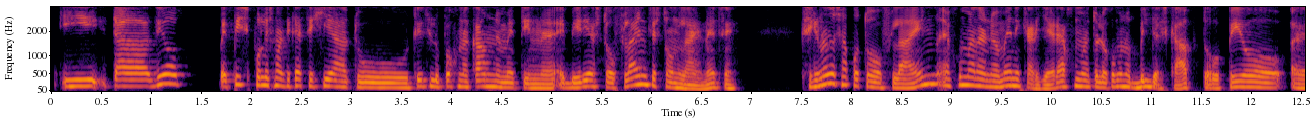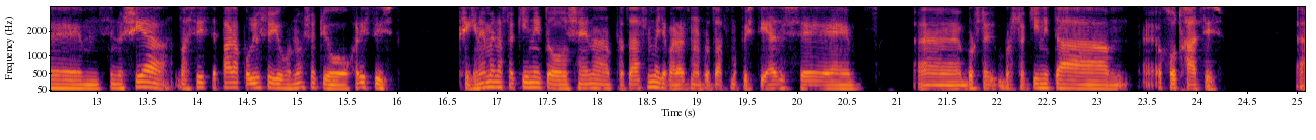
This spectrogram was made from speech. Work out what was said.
η, τα δύο επίσης πολύ σημαντικά στοιχεία του τίτλου που έχουν να κάνουν με την εμπειρία στο offline και στο online, έτσι. Ξεκινώντας από το offline, έχουμε ανανεωμένη καριέρα. Έχουμε το λεγόμενο Builders Cup, το οποίο ε, στην ουσία βασίζεται πάρα πολύ στο γεγονός ότι ο χρήστης ξεκινάει με ένα αυτοκίνητο σε ένα πρωτάθλημα, για παράδειγμα, ένα πρωτάθλημα που εστιάζει σε ε, μπροστοκίνητα ε, hot hatches ε,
